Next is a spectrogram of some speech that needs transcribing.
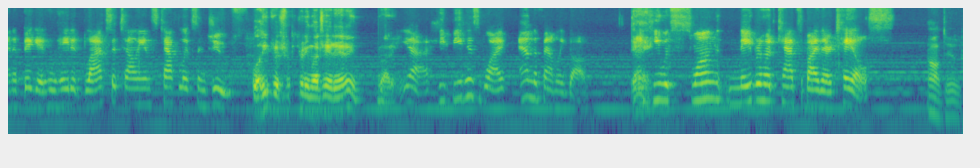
and a bigot who hated blacks, Italians, Catholics, and Jews. Well, he pretty much hated anybody. Yeah, he beat his wife and the family dog. And he would swung neighborhood cats by their tails. Oh, dude.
